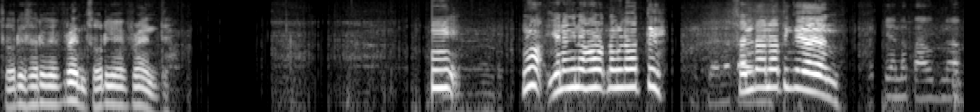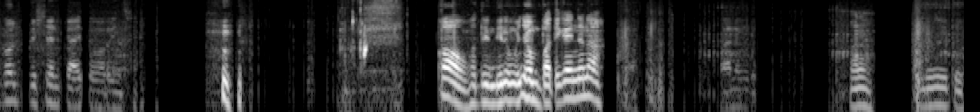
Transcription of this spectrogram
sorry, sorry my friend. Sorry my friend. Eh, Nga, yan ang hinahanap ng lahat eh. Saan lang natin kaya yan? Kaya natawag na goldfish yan kahit orange. Oh, at hindi naman yan. Batikan niya na. Paano? Ano? Ano ito?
